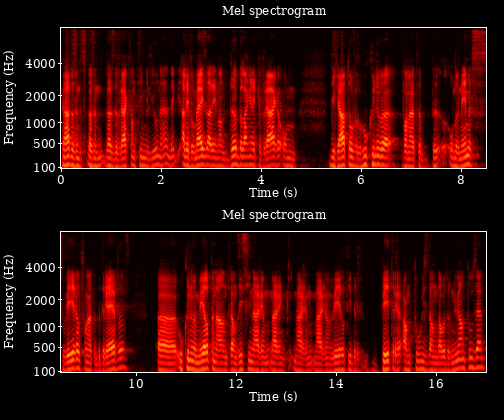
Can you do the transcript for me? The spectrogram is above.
Ja, dat is, een, dat, is een, dat is de vraag van 10 miljoen. Hè. Ik denk- Allee, voor mij is dat een van de belangrijke vragen om, die gaat over hoe kunnen we vanuit de ondernemerswereld, vanuit de bedrijven, eh, hoe kunnen we meehelpen aan een transitie naar een, naar, een, naar, een, naar een wereld die er beter aan toe is dan dat we er nu aan toe zijn.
